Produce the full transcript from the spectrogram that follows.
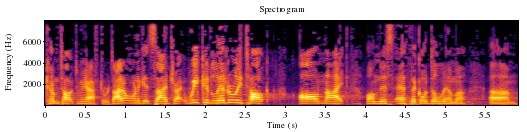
Come talk to me afterwards. I don't want to get sidetracked. We could literally talk all night on this ethical dilemma. Um,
